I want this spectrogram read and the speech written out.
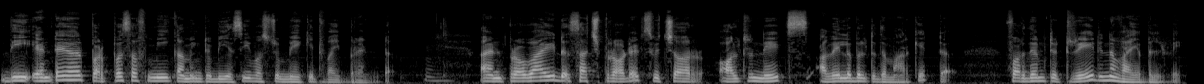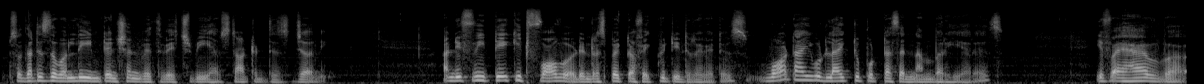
The entire purpose of me coming to BSE was to make it vibrant mm. and provide such products which are alternates available to the market for them to trade in a viable way. So that is the only intention with which we have started this journey. And if we take it forward in respect of equity derivatives, what I would like to put as a number here is if I have uh,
